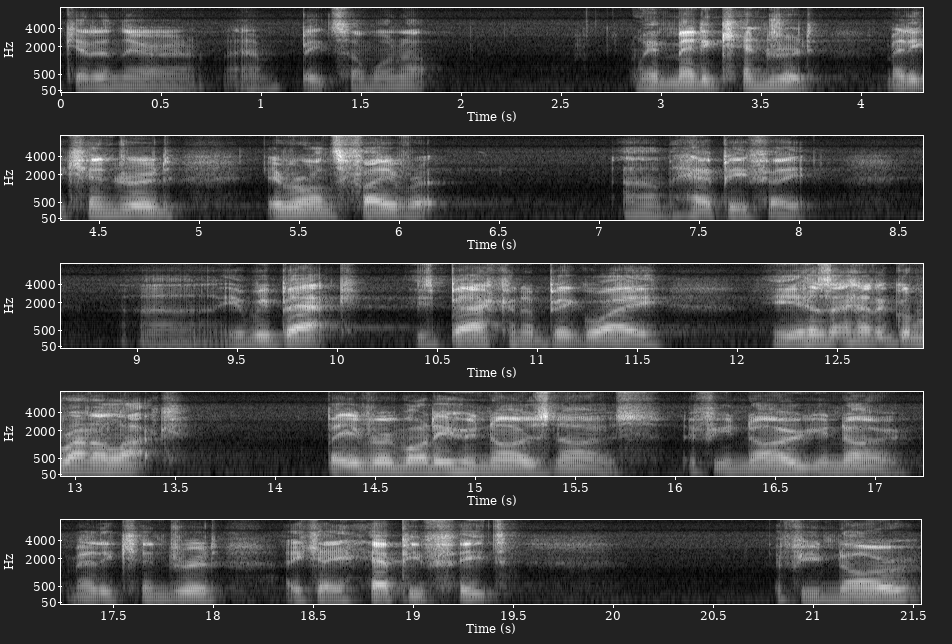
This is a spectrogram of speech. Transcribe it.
get in there and, and, beat someone up. We have Matty Kindred. Matty Kindred everyone's favourite. Um, happy feet. Uh, he'll be back. He's back in a big way. He hasn't had a good run of luck but everybody who knows, knows. If you know, you know. Matty Kindred, aka Happy Feet. If you know,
